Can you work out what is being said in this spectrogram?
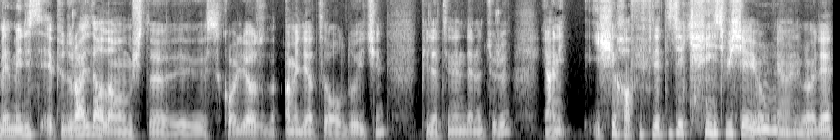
Ve Melis epidural de alamamıştı e, skolyoz ameliyatı olduğu için platininden ötürü. Yani işi hafifletecek hiçbir şey yok yani. Böyle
